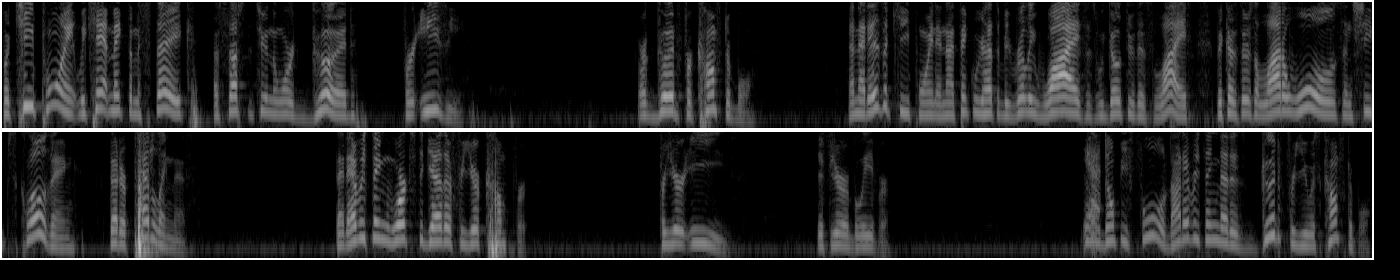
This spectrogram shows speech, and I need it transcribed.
But key point, we can't make the mistake of substituting the word good for easy or good for comfortable. And that is a key point, and I think we have to be really wise as we go through this life because there's a lot of wolves in sheep's clothing that are peddling this. That everything works together for your comfort. for your ease if you're a believer. Yeah, don't be fooled. Not everything that is good for you is comfortable.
